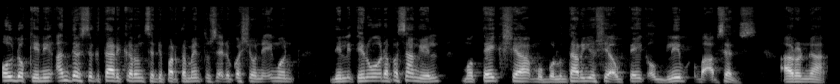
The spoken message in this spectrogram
Although kining undersecretary karon sa Departamento sa Edukasyon ni ingon dili tinuod na pasangil mo take siya, mo voluntaryo siya og take og leave of absence aron nga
